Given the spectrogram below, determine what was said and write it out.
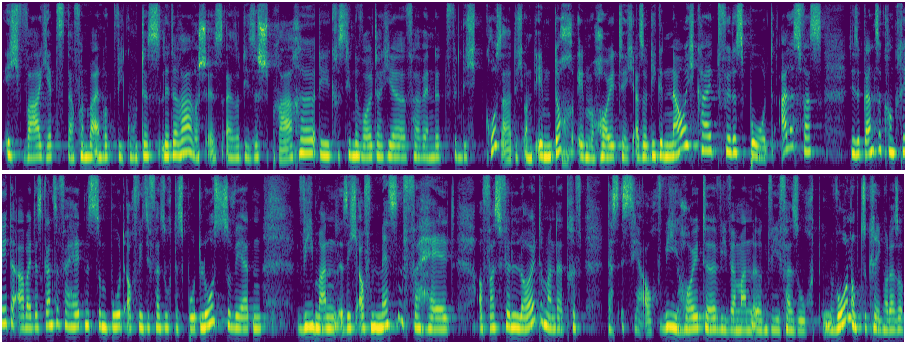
ich war jetzt davon beeindruckt, wie gut es literarisch ist. Also diese Sprache, die Christine Wolter hier verwendet, finde ich großartig und eben doch eben heutig. Also die Genauigkeit für das Boot, alles was diese ganze konkrete Arbeit, das ganze Verhältnis zum Boot, auch wie sie versucht, das Boot loszuwerden, wie man sich auf Messen verhält, auf was für Leute man da trifft, das ist ja auch wie heute, wie wenn man irgendwie versucht, eine Wohnung zu kriegen oder so.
